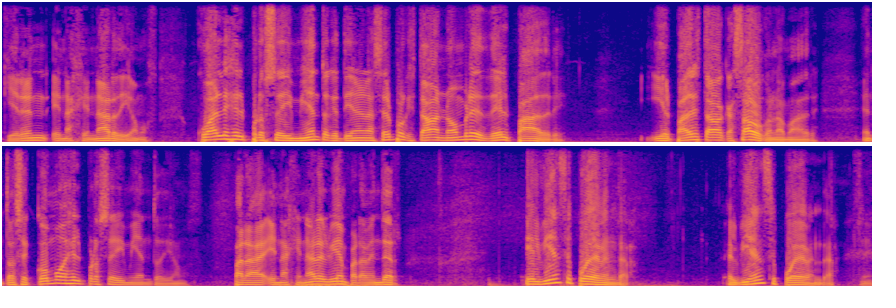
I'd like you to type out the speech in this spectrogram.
quieren enajenar, digamos. ¿Cuál es el procedimiento que tienen que hacer? Porque estaba a nombre del padre y el padre estaba casado con la madre. Entonces, ¿cómo es el procedimiento, digamos? Para enajenar el bien, para vender. El bien se puede vender. El bien se puede vender. Sí.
